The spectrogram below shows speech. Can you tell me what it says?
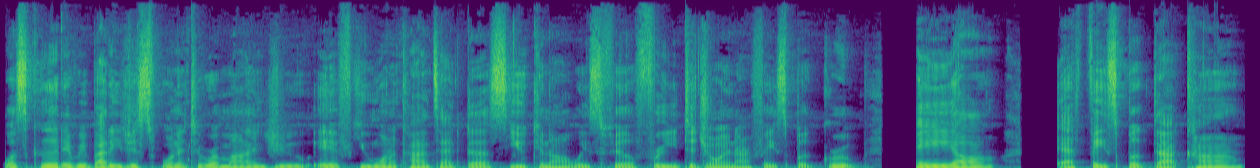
What's good, everybody? Just wanted to remind you if you want to contact us, you can always feel free to join our Facebook group. Hey, y'all, at facebook.com.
